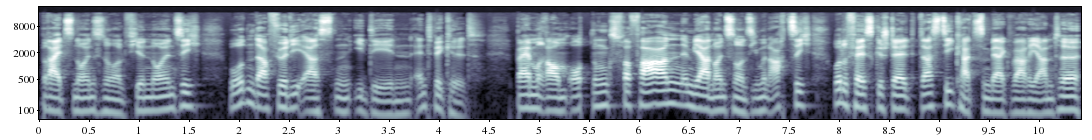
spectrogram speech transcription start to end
Bereits 1994 wurden dafür die ersten Ideen entwickelt. Beim Raumordnungsverfahren im Jahr 1987 wurde festgestellt, dass die Katzenberg-Variante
